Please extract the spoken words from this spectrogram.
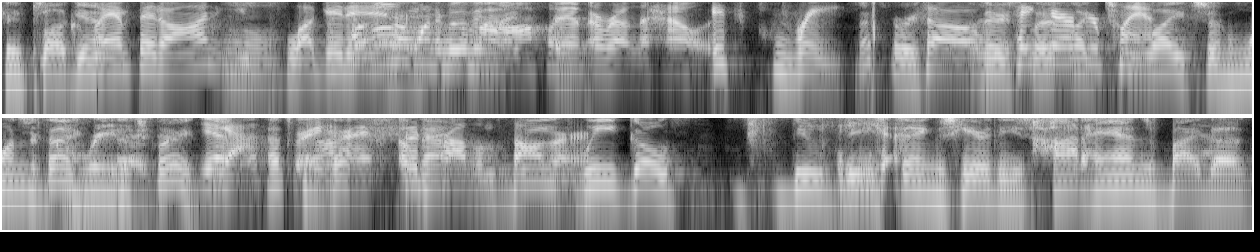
They plug in. Clamp it on, you plug it That's what I want Moving for my my plant around the house. It's great. That's very so cool. There's take like, care of your two plants. lights in one That's a thing. great that's great. Yeah, that's that's great. fantastic. All right. Good Now, problem solver. We, we go th- do these things here, these hot hands by the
